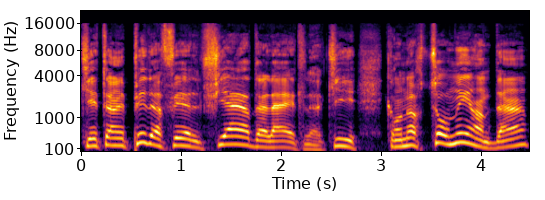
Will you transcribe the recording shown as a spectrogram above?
qui est un pédophile fier de l'être, qui qu'on a retourné en dedans,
